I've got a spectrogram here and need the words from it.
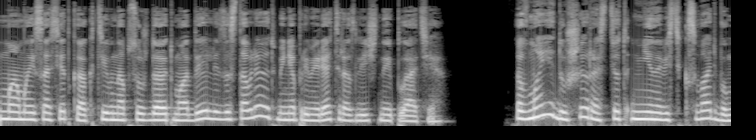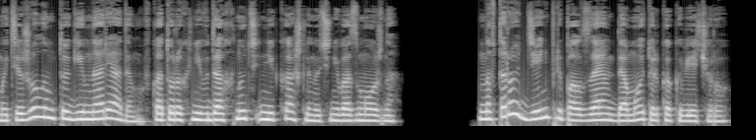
Мама и соседка активно обсуждают модели, заставляют меня примерять различные платья. В моей душе растет ненависть к свадьбам и тяжелым тугим нарядам, в которых ни вдохнуть, ни кашлянуть невозможно. На второй день приползаем домой только к вечеру.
